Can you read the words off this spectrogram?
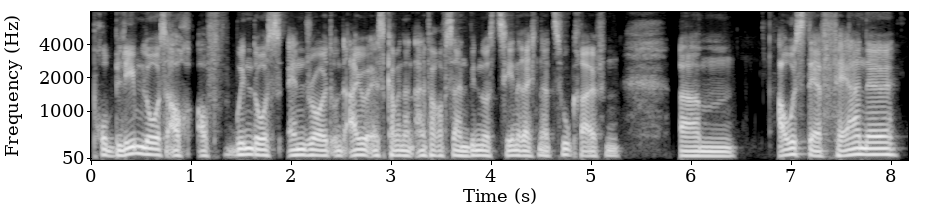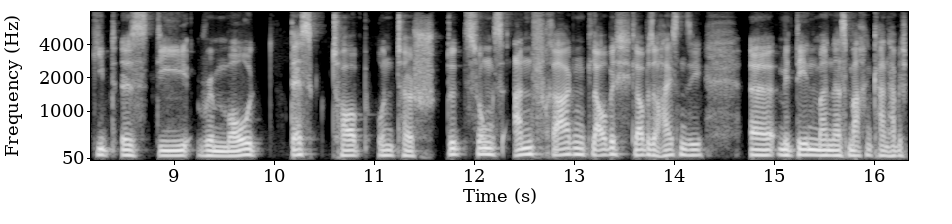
problemlos. Auch auf Windows, Android und iOS kann man dann einfach auf seinen Windows 10 Rechner zugreifen. Ähm, aus der Ferne gibt es die Remote Desktop-Unterstützungsanfragen, glaube ich, ich glaube, so heißen sie, äh, mit denen man das machen kann, habe ich,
